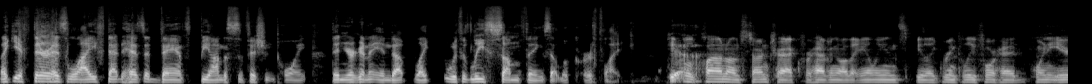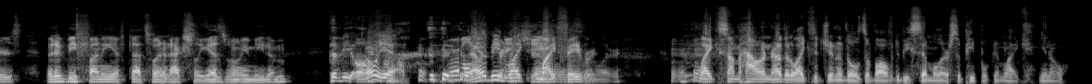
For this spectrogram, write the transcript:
Like if there is life that has advanced beyond a sufficient point, then you're going to end up like with at least some things that look Earth-like. People Yeah. clown on Star Trek for having all the aliens be like wrinkly forehead, pointy ears, but it'd be funny if that's what it actually is when we meet them. That'd be awful. Oh yeah, That would be, like, my favorite. like somehow or another, like the genitals evolve to be similar, so people can like you know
